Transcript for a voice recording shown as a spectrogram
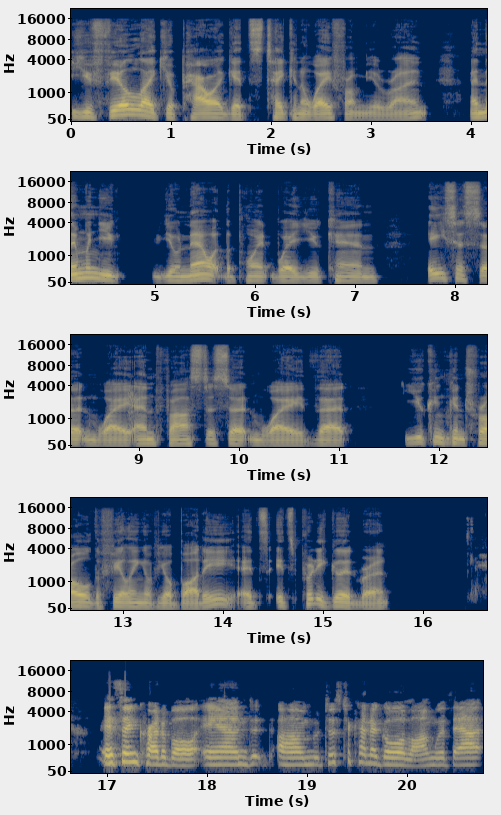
you feel like your power gets taken away from you, right? And then when you you're now at the point where you can eat a certain way and fast a certain way that you can control the feeling of your body, it's it's pretty good, right? It's incredible. And um, just to kind of go along with that,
